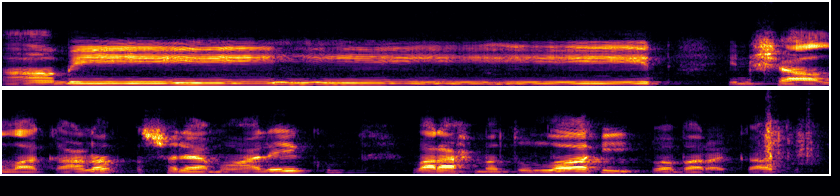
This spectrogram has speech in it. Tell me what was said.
ആമീൻ. ഇൻഷാ അല്ലാ കാണാം. അസ്സലാമു അലൈക്കും വറഹ്മത്തുള്ളാഹി വബറകാതുഹു.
